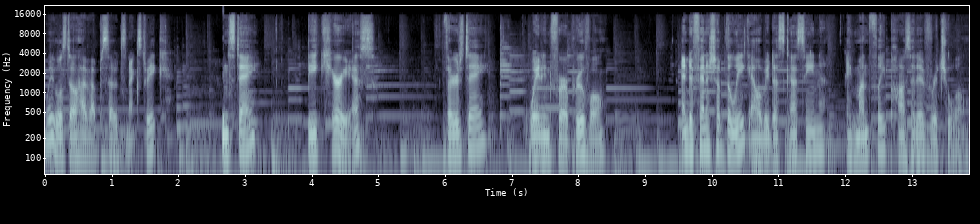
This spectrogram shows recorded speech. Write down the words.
we will still have episodes next week. Wednesday, be curious. Thursday, waiting for approval. And to finish up the week, I will be discussing a monthly positive ritual.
